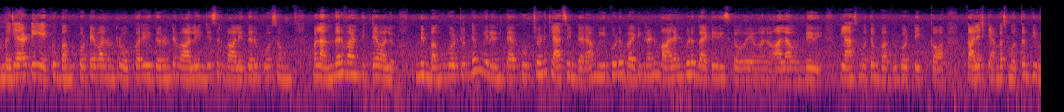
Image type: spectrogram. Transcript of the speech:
మెజారిటీ ఎక్కువ బంక్ కొట్టే వాళ్ళు ఉంటారు ఒక్కరు ఇద్దరు ఉంటే వాళ్ళు ఏం చేస్తారు? వాళ్ళిద్దరి కోసం మళ్ళీ అందరు వాళ్ళని తిట్టేవాళ్ళు. మేము బంక్ కొడుతుంటే మీరు ఎంత కూర్చొని క్లాస్ వింటారా? మీరు కూడా బయటికి రండి వాళ్ళని కూడా బయటికి తీసుకుపోయేవాళ్ళం. అలా ఉండేది. క్లాస్ మొత్తం బంక్ కొట్టి కాలేజ్ క్యాంపస్ మొత్తం తి-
